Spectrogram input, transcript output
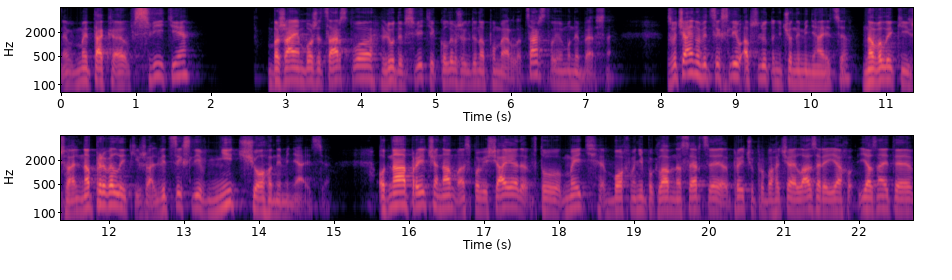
ми так е, в світі бажаємо Боже царство, люди в світі, коли вже людина померла. Царство йому небесне. Звичайно, від цих слів абсолютно нічого не міняється. На великий жаль, на превеликий жаль, від цих слів нічого не міняється. Одна притча нам сповіщає в ту мить, Бог мені поклав на серце притчу про багача і Лазаря. Я, я знаєте,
